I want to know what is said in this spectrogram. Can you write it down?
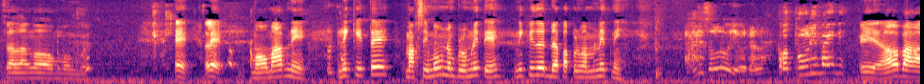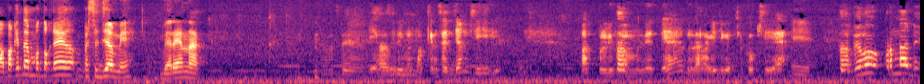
Salah ngomong gua eh le mau maaf nih. Ini kita maksimum 60 menit ya. Ini kita udah 45 menit nih. Ah selalu ya udahlah. 45 ini. Iya apa apa kita potoknya sampai sejam ya biar enak. Udah, ya jadi makin sejam sih. 45 menit ya bentar lagi juga cukup sih ya. Iya. Tapi lo pernah di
